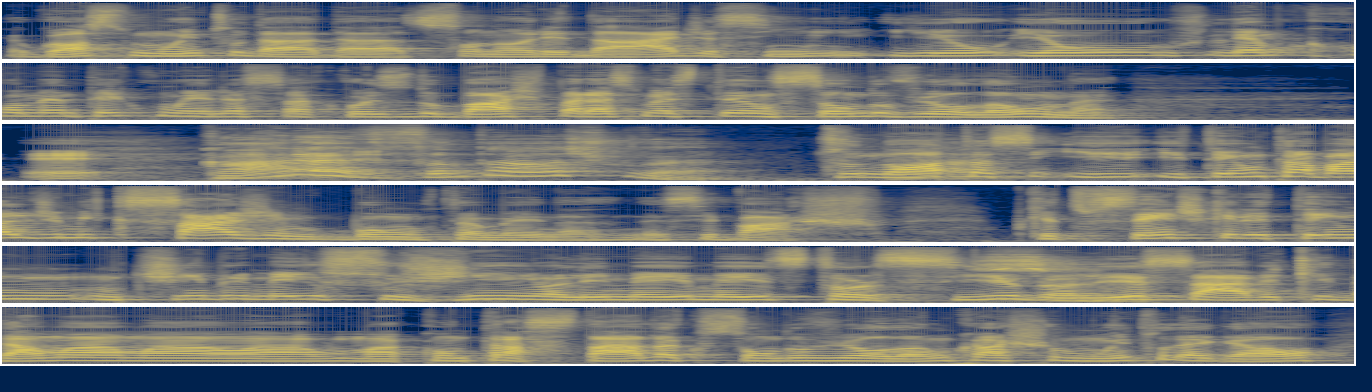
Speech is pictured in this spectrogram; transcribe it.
Eu gosto muito da, da sonoridade, assim, e eu, eu lembro que eu comentei com ele essa coisa do baixo, parece uma extensão do violão, né? É, Cara, é, é fantástico, velho. Tu nota, assim, e, e, tem um trabalho de mixagem bom também né, nesse baixo. Porque tu sente que ele tem um, um timbre meio sujinho ali, meio, meio distorcido Sim. ali, sabe? Que dá uma, uma, uma, contrastada com o som do violão, que eu acho muito legal.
